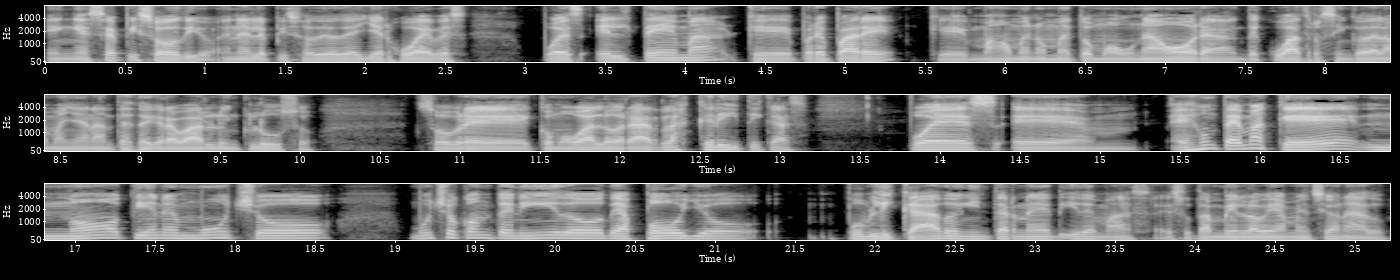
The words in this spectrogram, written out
en ese episodio, en el episodio de ayer jueves, pues el tema que preparé, que más o menos me tomó una hora, de 4 o 5 de la mañana antes de grabarlo incluso, sobre cómo valorar las críticas, pues eh, es un tema que no tiene mucho, mucho contenido de apoyo publicado en internet y demás. Eso también lo había mencionado.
